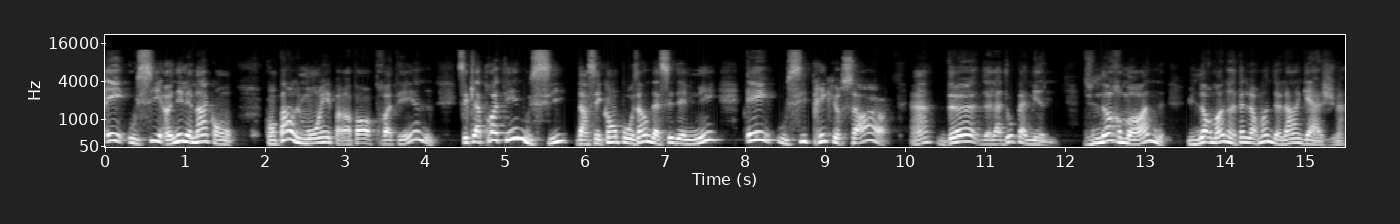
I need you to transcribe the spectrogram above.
Et aussi, un élément qu'on qu'on parle moins par rapport aux protéines, c'est que la protéine aussi, dans ses composantes d'acides aminés, est aussi précurseur hein, de, de la dopamine, d'une hormone, une hormone qu'on appelle l'hormone de l'engagement.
